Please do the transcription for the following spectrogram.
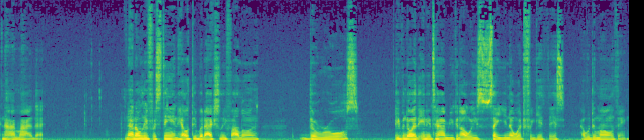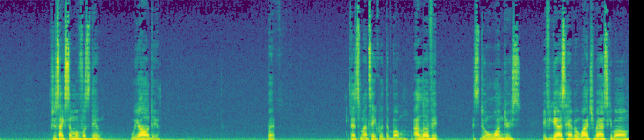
and I admire that. Not only for staying healthy, but actually following the rules. Even though at any time you can always say, you know what, forget this. I will do my own thing. Just like some of us do. We all do. But that's my take with the bubble. I love it. It's doing wonders. If you guys haven't watched basketball,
